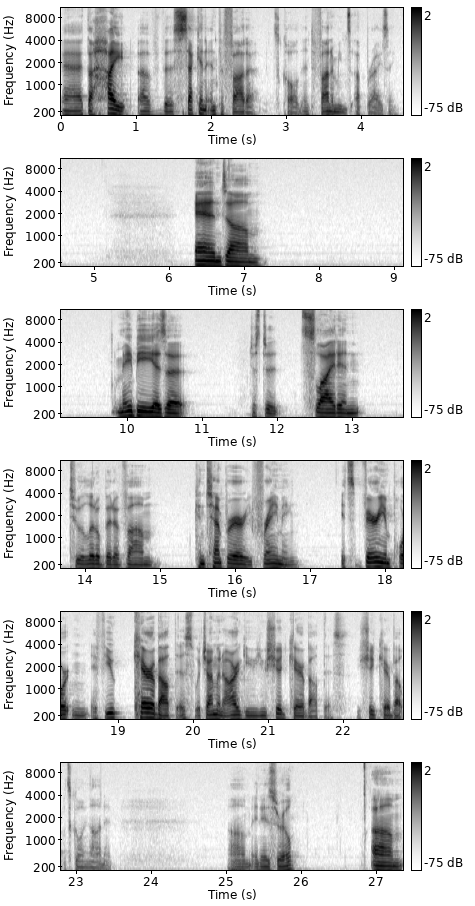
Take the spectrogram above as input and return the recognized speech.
at the height of the Second Intifada, it's called. Intifada means uprising. And um, maybe as a, just to slide in to a little bit of um, contemporary framing, it's very important. If you care about this, which I'm going to argue you should care about this, you should care about what's going on in, um, in Israel. Um,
